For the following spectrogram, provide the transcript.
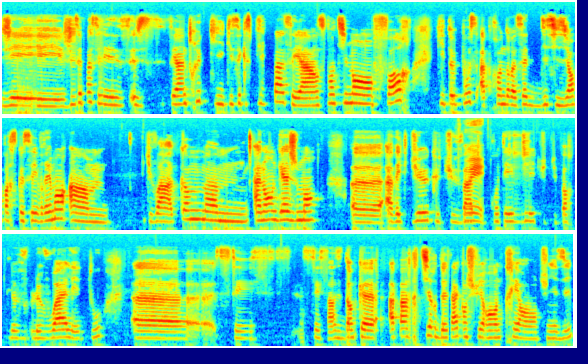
J'ai, je sais pas, c'est c'est un truc qui ne s'explique pas, c'est un sentiment fort qui te pousse à prendre cette décision parce que c'est vraiment un, tu vois, comme euh, un engagement euh, avec Dieu que tu vas te protéger, tu, tu portes le, voile et tout. Euh, c'est ça. Donc, à partir de ça, quand je suis rentrée en Tunisie,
